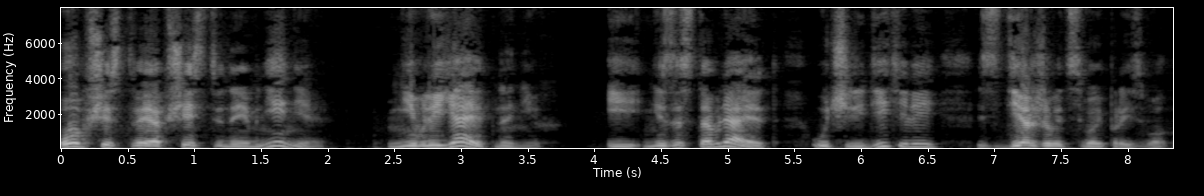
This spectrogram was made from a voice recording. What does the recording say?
Общество и общественное мнение не влияют на них и не заставляют учредителей сдерживать свой произвол.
